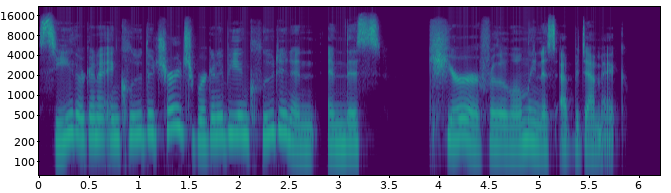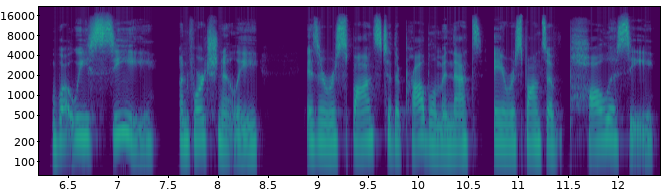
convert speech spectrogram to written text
see, they're going to include the church. We're going to be included in in this cure for the loneliness epidemic. What we see unfortunately, is a response to the problem, and that's a response of policy.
